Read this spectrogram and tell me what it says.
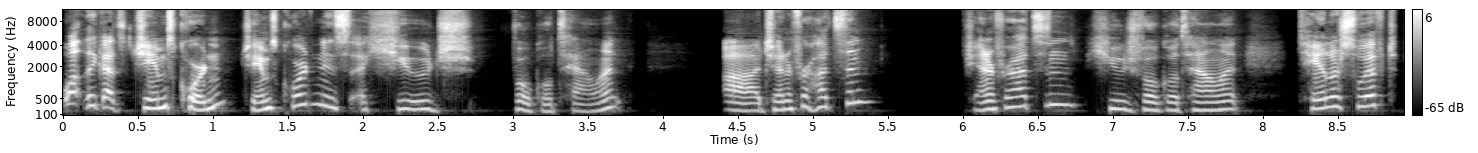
Well, they got James Corden. James Corden is a huge vocal talent. Uh, Jennifer Hudson. Jennifer Hudson, huge vocal talent. Taylor Swift,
